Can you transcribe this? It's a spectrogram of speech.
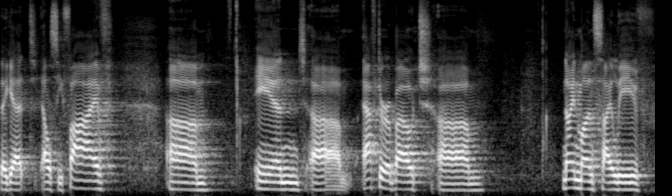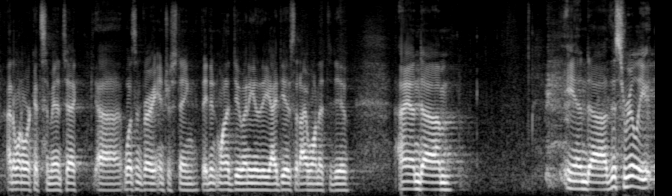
they get LC5, um, and um, after about um, nine months, I leave. I don't want to work at Symantec. Uh, wasn't very interesting. They didn't want to do any of the ideas that I wanted to do. And, um, and uh, this really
